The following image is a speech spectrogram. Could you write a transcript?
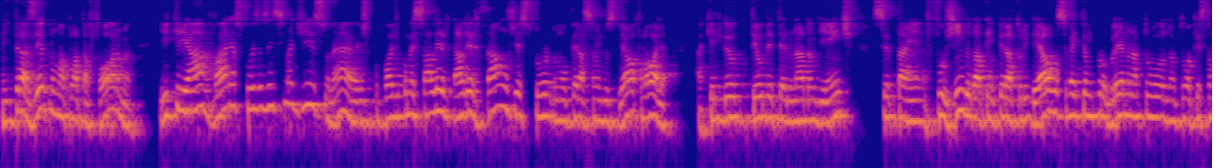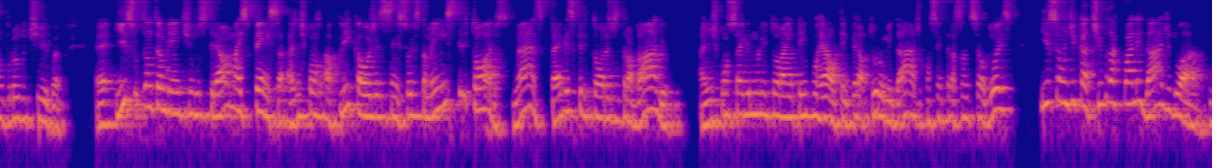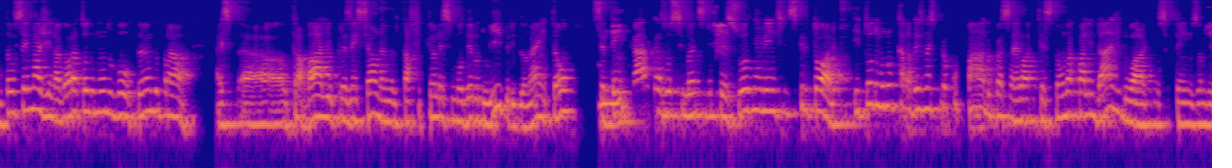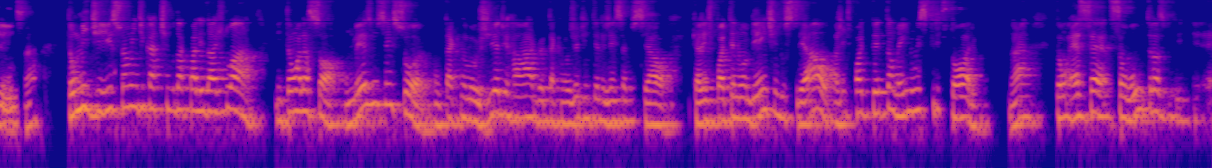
e trazer para uma plataforma e criar várias coisas em cima disso, né? A gente pode começar a alertar, alertar um gestor de uma operação industrial, falar, olha, aquele teu determinado ambiente, você está fugindo da temperatura ideal, você vai ter um problema na tua, na tua questão produtiva. É, isso tanto ambiente industrial, mas pensa, a gente aplica hoje esses sensores também em escritórios, né? Pega escritórios de trabalho, a gente consegue monitorar em tempo real temperatura, umidade, concentração de CO2. Isso é um indicativo da qualidade do ar. Então você imagina, agora todo mundo voltando para o trabalho presencial, né? Está ficando esse modelo do híbrido, né? Então você uhum. tem cargas oscilantes de pessoas no ambiente de escritório. E todo mundo cada vez mais preocupado com essa questão da qualidade do ar que você tem nos ambientes, né? Então, medir isso é um indicativo da qualidade do ar. Então, olha só, o mesmo sensor, com tecnologia de hardware, tecnologia de inteligência artificial, que a gente pode ter no ambiente industrial, a gente pode ter também no escritório. Né? Então, essa é, são outras,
